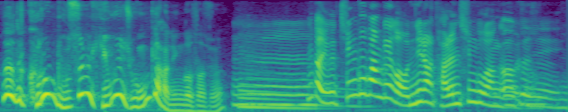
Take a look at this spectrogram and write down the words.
근데 그런 모습이 기분이 좋은 게 아닌가 사실. 음. 그러니까 이거 친구 관계가 언니랑 다른 친구 관계 어, 거죠. 그지.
